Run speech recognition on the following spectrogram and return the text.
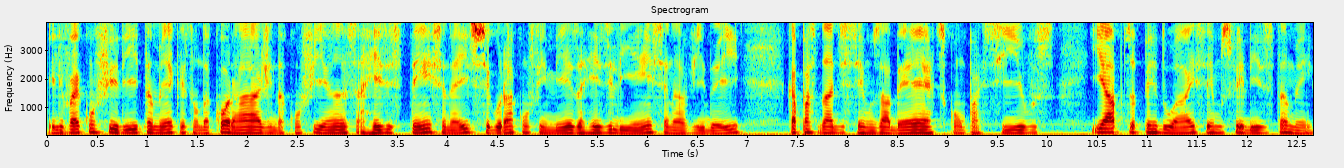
ele vai conferir também a questão da coragem, da confiança, resistência, né? Isso, segurar com firmeza, resiliência na vida aí, capacidade de sermos abertos, compassivos e aptos a perdoar e sermos felizes também.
